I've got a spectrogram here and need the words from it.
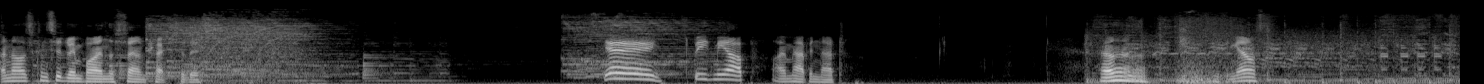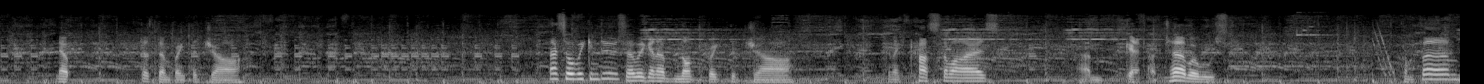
And I was considering buying the soundtrack to this. Yay! Speed me up! I'm having that. Uh, anything else? Just don't break the jar. That's all we can do, so we're gonna not break the jar. Gonna customize and get a turbo boost. Confirm.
